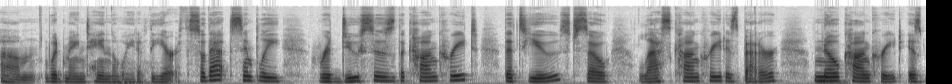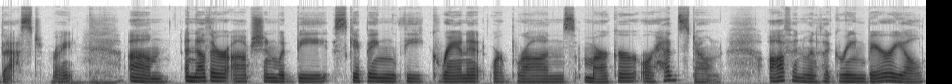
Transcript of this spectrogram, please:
um, would maintain the weight of the earth. So that simply reduces the concrete that's used. So less concrete is better. No concrete is best, right? Um, another option would be skipping the granite or bronze marker or headstone. Often with a green burial,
